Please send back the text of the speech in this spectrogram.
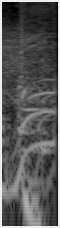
I'm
